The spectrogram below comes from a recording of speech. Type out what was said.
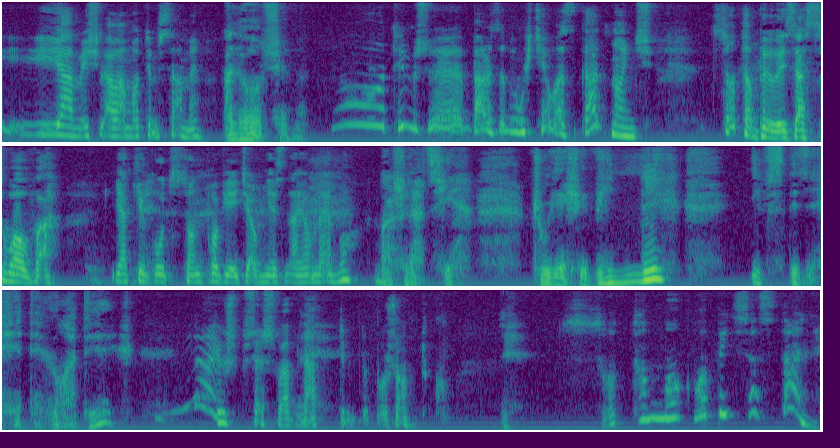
I Ja myślałam o tym samym. ale o czym? No, o tym, że bardzo bym chciała zgadnąć, co to były za słowa, jakie Goodson powiedział nieznajomemu. Masz rację. Czuję się winny i wstydzę się tego, a ty? Ja już przeszłam nad tym do porządku. Co to mogło być za zdanie?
